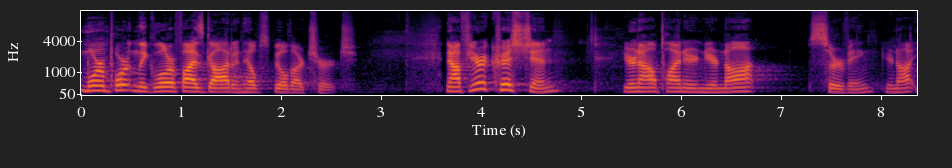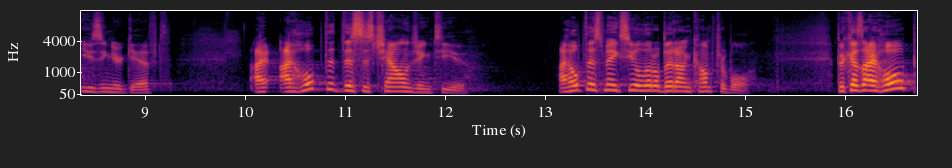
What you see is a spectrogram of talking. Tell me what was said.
more importantly glorifies God and helps build our church. Now, if you're a Christian, you're an Alpiner and you're not serving, you're not using your gift, I, I hope that this is challenging to you. I hope this makes you a little bit uncomfortable. Because I hope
